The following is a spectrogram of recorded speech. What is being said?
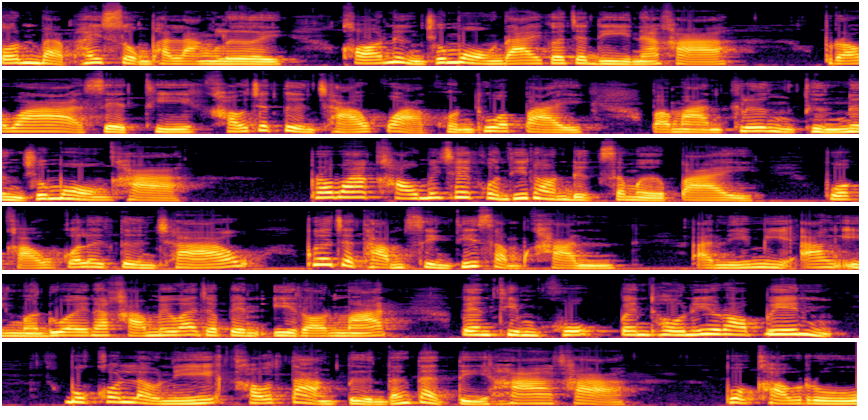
ต้นแบบให้ส่งพลังเลย ขอหนึ่งชั่วโมงได้ก็จะดีนะคะ เพราะว่าเศรษฐีเขาจะตื่นเช้ากว่าคนทั่วไป ประมาณครึ่งถึงหนึ่งชั่วโมงค่ะ เพราะว่าเขาไม่ใช่คนที่นอนดึกเสมอไป พวกเขาก็เลยตื่นเช้า เพื่อจะทำสิ่งที่สำคัญ อันนี้มีอ้างอิงมาด้วยนะคะ ไม่ว่าจะเป็นอีรอนมัสเป็นทิมคุก เป็นโทนี่โรบิน บุคคลเหล่านี้เขาต่างตื่นตั้งแต่ตีห้าค่ะ พวกเขารู้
